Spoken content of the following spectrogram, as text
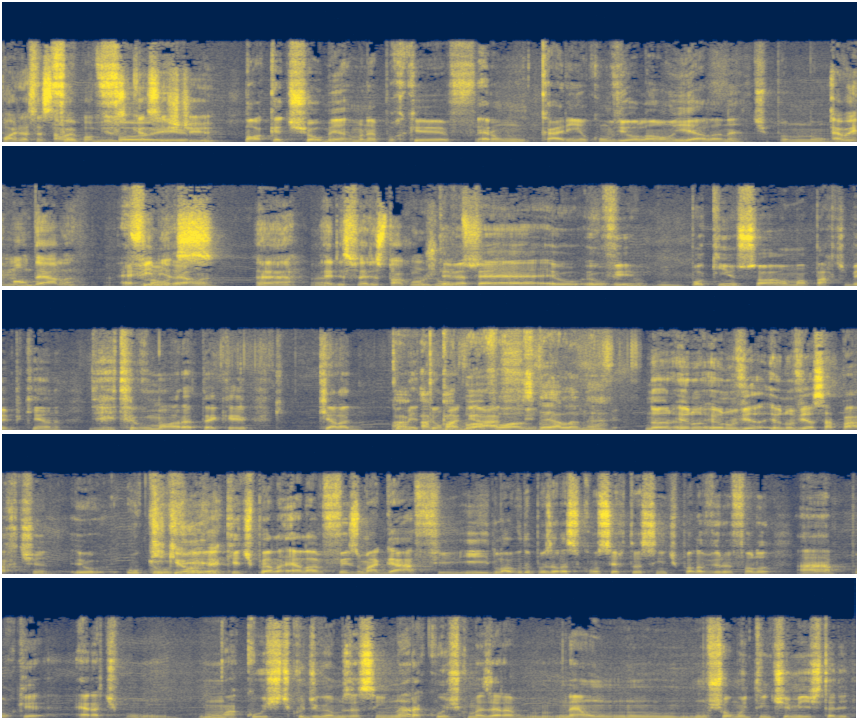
pode acessar foi, o Apple Music e assistir. Pocket show mesmo, né? Porque era um carinha com violão e ela, né? Tipo, não... É o irmão dela. É o irmão dela? É, é, Eles, eles tocam juntos. Teve até. Eu, eu vi um pouquinho só, uma parte bem pequena. E aí teve uma hora até que, que ela cometeu Acabou uma gafe. a voz dela, né? Não, eu não, eu não, vi, eu não vi essa parte. Eu, o que, que eu vi é que tipo, ela, ela fez uma gafe e logo depois ela se consertou assim. Tipo, ela virou e falou: Ah, porque era tipo um, um acústico, digamos assim. Não era acústico, mas era né, um, um, um show muito intimista ali.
